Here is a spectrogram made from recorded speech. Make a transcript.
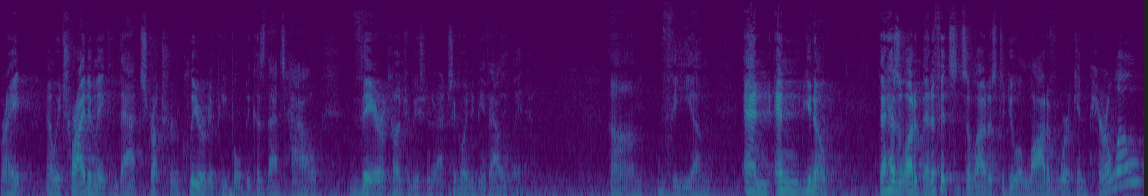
right? And we try to make that structure clear to people because that's how their contributions are actually going to be evaluated. Um, the um, and and you know that has a lot of benefits. It's allowed us to do a lot of work in parallel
